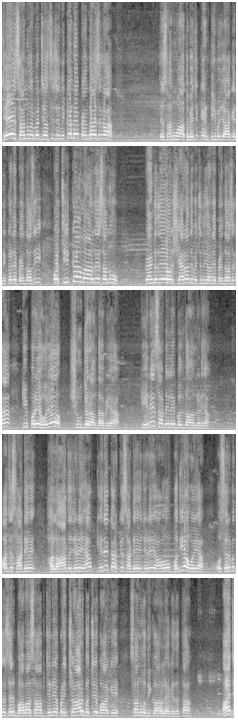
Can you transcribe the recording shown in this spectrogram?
ਜੇ ਸਾਨੂੰ ਐਮਰਜੈਂਸੀ 'ਚ ਨਿਕਲਣੇ ਪੈਂਦਾ ਸੀਗਾ ਤੇ ਸਾਨੂੰ ਹੱਥ ਵਿੱਚ ਘੰਟੀ ਵਜਾ ਕੇ ਨਿਕਲਣੇ ਪੈਂਦਾ ਸੀ ਔਰ ਚੀਕਾਂ ਮਾਰਦੇ ਸਾਨੂੰ ਪਿੰਡ ਦੇ ਔਰ ਸ਼ਹਿਰਾਂ ਦੇ ਵਿੱਚ ਦੀ ਆਣੇ ਪੈਂਦਾ ਸੀਗਾ ਕਿ ਪਰੇ ਹੋ ਜਾਓ, ਸ਼ੂਦਰ ਆਂਦਾ ਪਿਆ। ਕਿਹਨੇ ਸਾਡੇ ਲਈ ਬਲਿਦਾਨ ਲੜਿਆ? ਅੱਜ ਸਾਡੇ ਹਾਲਾਤ ਜਿਹੜੇ ਆ, ਕਿਹਦੇ ਕਰਕੇ ਸਾਡੇ ਜਿਹੜੇ ਆ, ਉਹ ਵਧੀਆ ਹੋਏ ਆ, ਉਹ ਸਿਰਫ ਤੇ ਸਿਰਫ ਬਾਬਾ ਸਾਹਿਬ ਜਿਹਨੇ ਆਪਣੇ ਚਾਰ ਬੱਚੇ ਬਾਰ ਕੇ ਸਾਨੂੰ ਅਧਿਕਾਰ ਲੈ ਕੇ ਦਿੱਤਾ। ਅੱਜ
